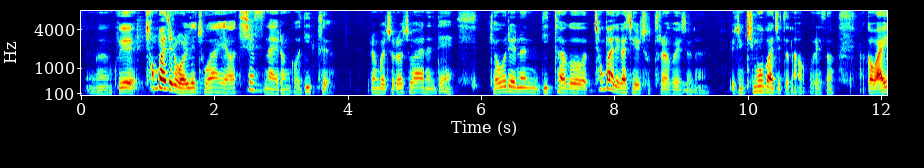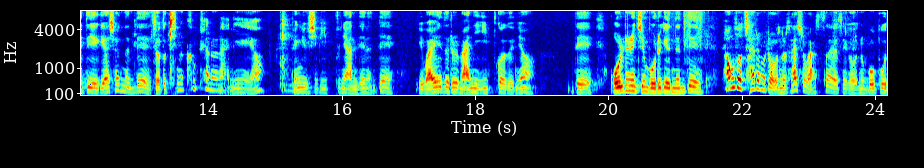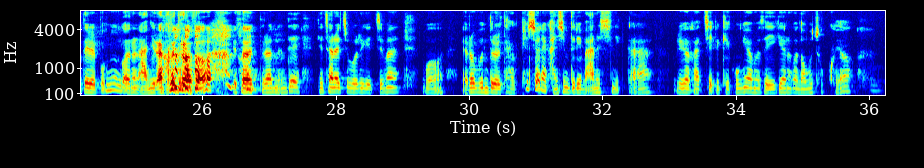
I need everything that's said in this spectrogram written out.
어, 그게 청바지를 원래 좋아해요. 티셔츠나 이런 거, 니트 이런 걸 주로 좋아하는데 겨울에는 니트하고 청바지가 제일 좋더라고요. 저는 요즘 기모 바지도 나오고 그래서 아까 wide 얘기하셨는데 저도 키는 큰 편은 아니에요. 162뿐이 안 되는데 이 wide를 많이 입거든요. 근데 어울리는지 모르겠는데 평소 차림으로 오늘 사실 왔어요. 제가 오늘 뭐 모델 뽑는 거는 아니라고 들어서 그래서 들었는데 괜찮을지 모르겠지만 뭐 여러분들 다 패션에 관심들이 많으시니까 우리가 같이 이렇게 공유하면서 얘기하는 거 너무 좋고요.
